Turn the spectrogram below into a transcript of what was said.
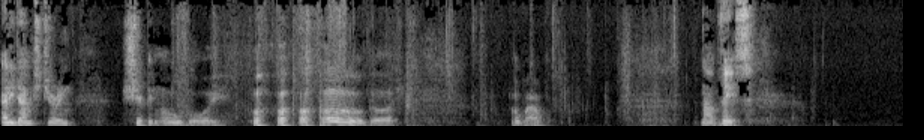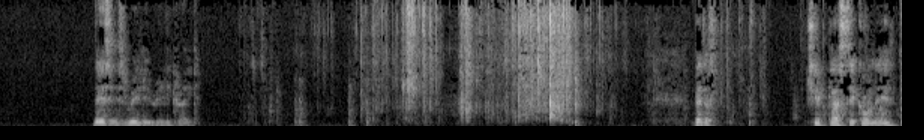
any damage during Shipping, oh boy. Oh, oh, oh, gosh. Oh wow. Now this, this is really, really great. Bit of cheap plastic on it.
